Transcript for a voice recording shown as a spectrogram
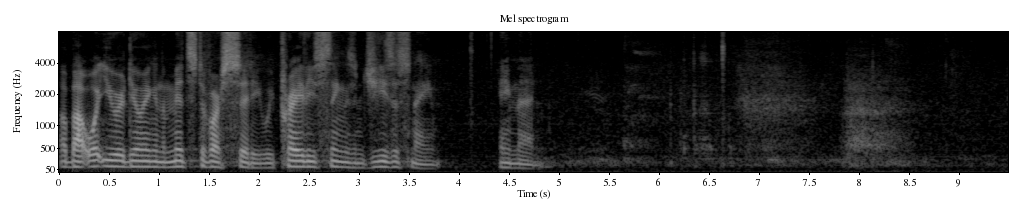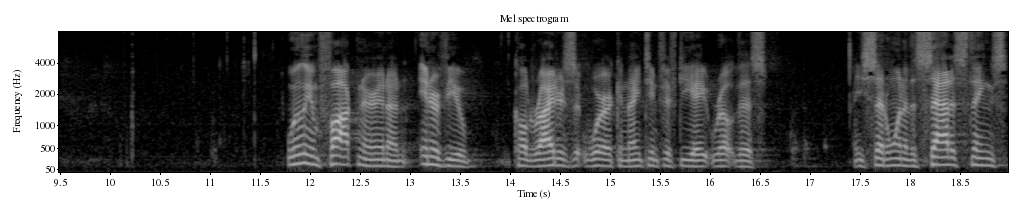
about what you are doing in the midst of our city. We pray these things in Jesus' name. Amen. William Faulkner, in an interview called Writers at Work in 1958, wrote this. He said, One of the saddest things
